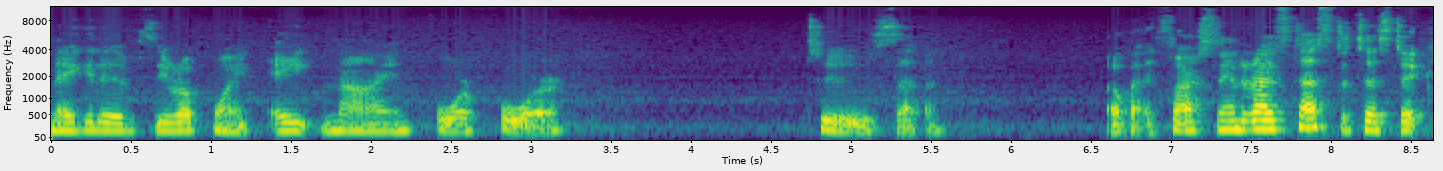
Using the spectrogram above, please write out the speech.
negative 0.894427. Okay, so our standardized test statistic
